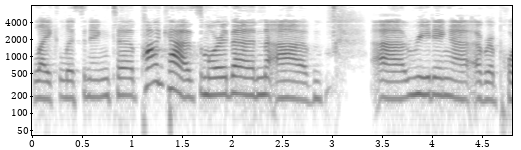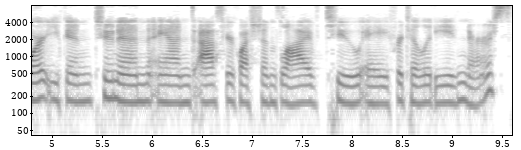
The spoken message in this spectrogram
like listening to podcasts more than um, uh, reading a, a, report, you can tune in and ask your questions live to a fertility nurse.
